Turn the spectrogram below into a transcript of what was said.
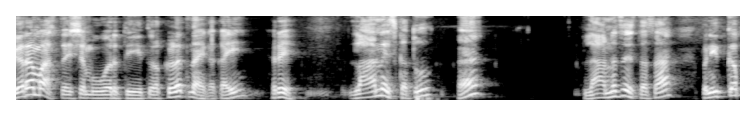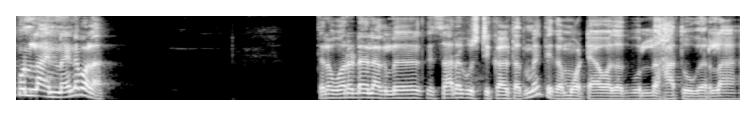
गरम असतंय शंभू वरती. तुला कळत नाही का काही? रे. लहान आहेस का तू? हा? लहानच आहेस तसा? पण इतका पण लहान नाही ना बाळा. त्याला ओरडायला लागलं की साऱ्या गोष्टी कळतात माहिती का? मोठ्या आवाजात बोललं हात उगारला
